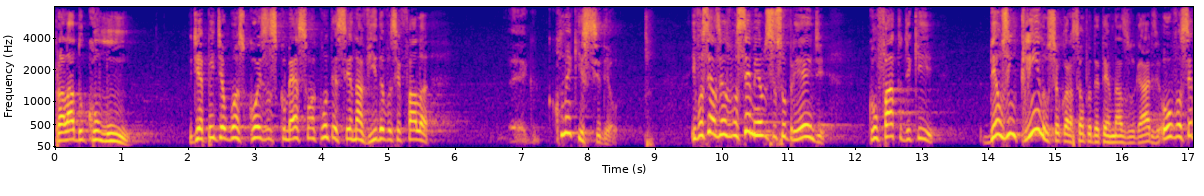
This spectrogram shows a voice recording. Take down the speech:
para lá do comum. De repente algumas coisas começam a acontecer na vida, você fala, é, como é que isso se deu? E você às vezes você mesmo se surpreende com o fato de que Deus inclina o seu coração para determinados lugares, ou você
